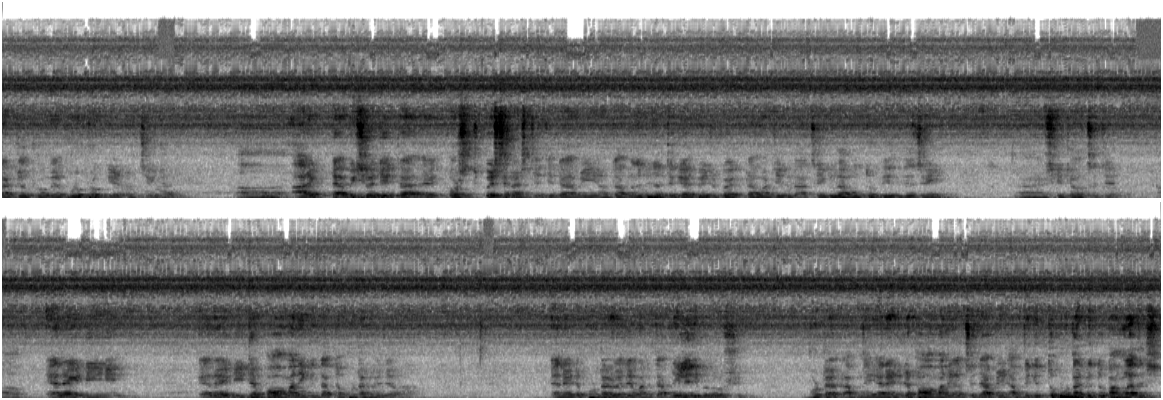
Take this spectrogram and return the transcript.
কার্যক্রমের পুরো প্রক্রিয়াটা হচ্ছে এটা। আরেকটা বিষয় যেটা কোয়েশ্চেন আসছে, যেটা আমি হয়তো আপনাদের ভিতর থেকে বের কয়েকটা আমার যেগুলো আছে, এগুলো আমি উত্তর দিয়ে দিতে চাই। সেটা হচ্ছে যে এনআইডি এনআইডিটা পাওয়া মানে কিন্তু আপনার ভোটার হয়ে যাওয়া এনআইডি ভোটার হয়ে যাওয়া মানে আপনি এলিজিবল অবশ্যই। ভোটার, আপনি এনআইডিটা পাওয়া মানে হচ্ছে যে আপনি আপনি কিন্তু, ভোটার কিন্তু বাংলাদেশে।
